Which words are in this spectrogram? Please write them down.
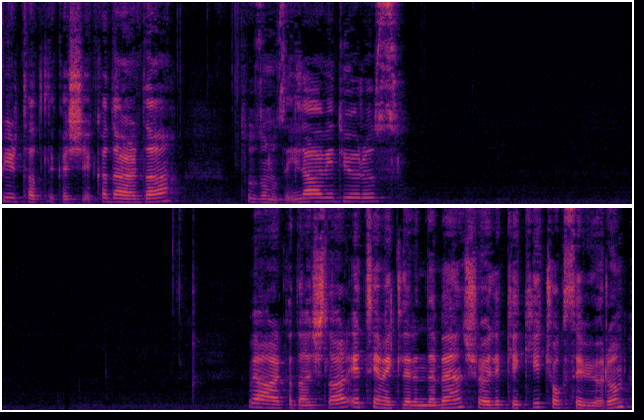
bir tatlı kaşığı kadar da tuzumuzu ilave ediyoruz. Ve arkadaşlar et yemeklerinde ben şöyle keki çok seviyorum.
